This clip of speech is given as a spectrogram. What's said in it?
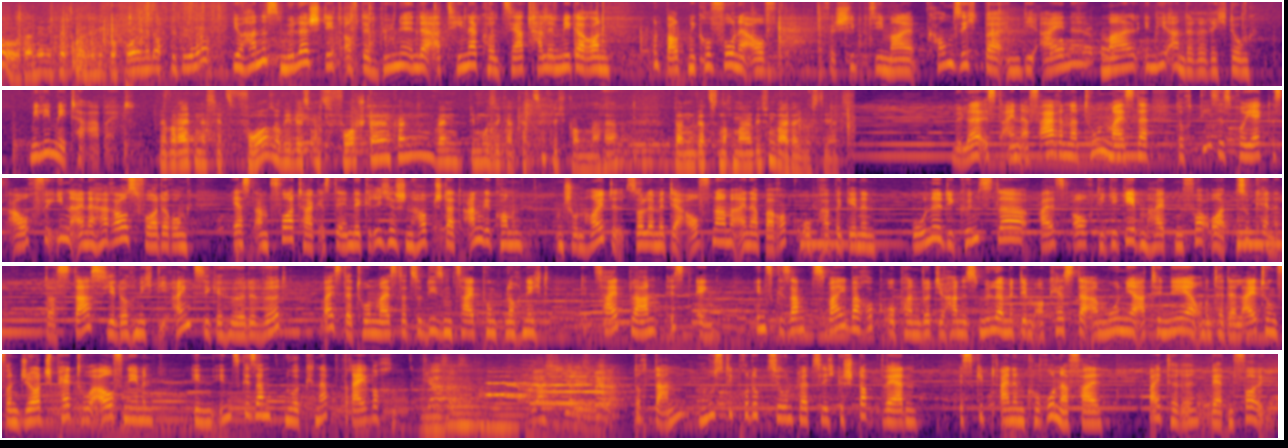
So, dann nehme ich jetzt mal die Mikrofone mit auf die Bühne. Johannes Müller steht auf der Bühne in der Athener Konzerthalle Megaron und baut Mikrofone auf. Verschiebt sie mal kaum sichtbar in die eine, mal in die andere Richtung. Millimeterarbeit. Wir bereiten das jetzt vor, so wie wir es uns vorstellen können. Wenn die Musiker tatsächlich kommen nachher, dann wird es noch mal ein bisschen weiter justiert. Müller ist ein erfahrener Tonmeister, doch dieses Projekt ist auch für ihn eine Herausforderung. Erst am Vortag ist er in der griechischen Hauptstadt angekommen und schon heute soll er mit der Aufnahme einer Barockoper beginnen, ohne die Künstler als auch die Gegebenheiten vor Ort zu kennen. Dass das jedoch nicht die einzige Hürde wird, weiß der Tonmeister zu diesem Zeitpunkt noch nicht. Der Zeitplan ist eng. Insgesamt zwei Barockopern wird Johannes Müller mit dem Orchester Ammonia Athenäa unter der Leitung von George Petro aufnehmen, in insgesamt nur knapp drei Wochen. Doch dann muss die Produktion plötzlich gestoppt werden. Es gibt einen Corona-Fall. Weitere werden folgen.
